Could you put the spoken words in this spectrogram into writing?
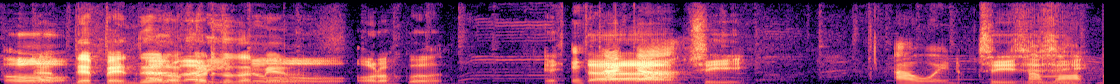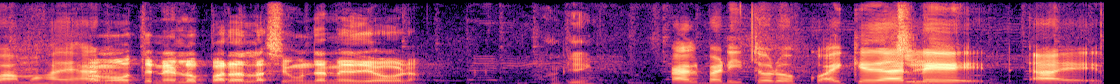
Oh, De- depende de la oferta también. Orozco está, ¿Está acá? Sí, ah bueno, sí, sí. vamos, sí. vamos a dejar Vamos a tenerlo para la segunda media hora. Aquí. a Alvarito Orozco. Hay que darle, a, eh,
